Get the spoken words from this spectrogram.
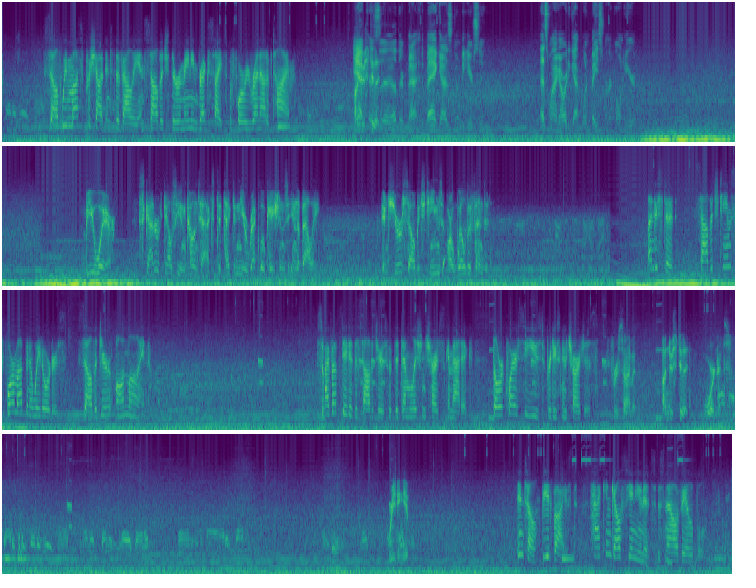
Self, we must push out into the valley and salvage the remaining wreck sites before we run out of time. Yeah, because Understood. the other ba- the bad guy's gonna be here soon. That's why I already got one base runner going here. Be aware. Scattered Gaalsien contacts detected near wreck locations in the valley. Ensure salvage teams are well defended. Understood. Salvage teams form up and await orders. Salvager online. So I've updated the salvagers with the demolition charge schematic. They'll require CUs to produce new charges. Ready for assignment. Understood. Coordinates. Intel, be advised. Hacking Gaalsien units is now available.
